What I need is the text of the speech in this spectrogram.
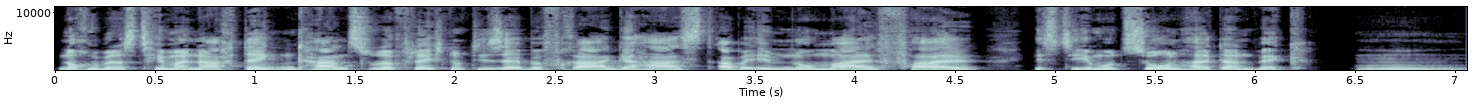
noch über das Thema nachdenken kannst oder vielleicht noch dieselbe Frage hast, aber im Normalfall ist die Emotion halt dann weg. Mm.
